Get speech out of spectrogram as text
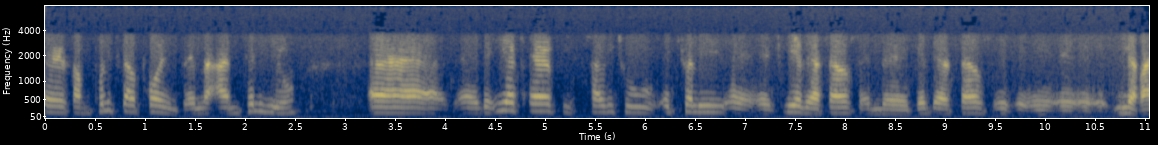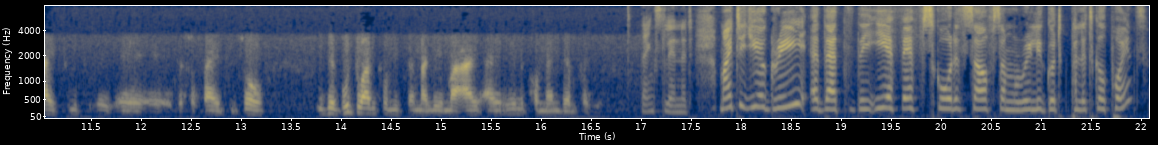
uh, some political points, and I'm telling you, Uh, uh, the EFF is trying to actually uh, uh clear themselves and get themselves in the right with the society. So it's a good one for Mr. Malema. I, I really commend them for this. Thanks, Leonard. Mike, did you agree that the EFF scored itself some really good political points?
